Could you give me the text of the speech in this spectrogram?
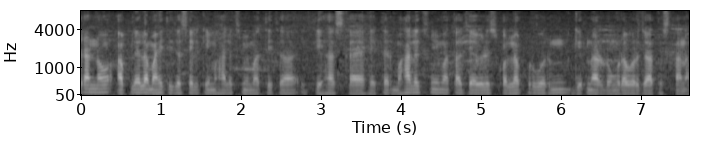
मित्रांनो आपल्याला माहितीच असेल की महालक्ष्मी मातेचा इतिहास काय आहे. तर महालक्ष्मी माता ज्यावेळेस कोल्हापूरवरून गिरनार डोंगरावर जात असताना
